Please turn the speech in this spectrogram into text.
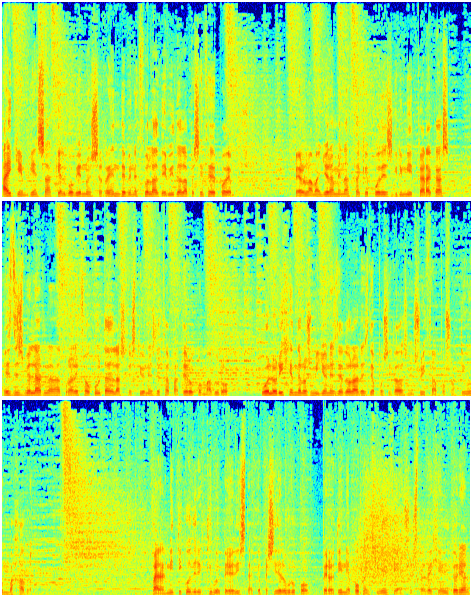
Hay quien piensa que el gobierno es rehén de Venezuela debido a la presencia de Podemos, pero la mayor amenaza que puede esgrimir Caracas es desvelar la naturaleza oculta de las gestiones de Zapatero con Maduro o el origen de los millones de dólares depositados en Suiza por su antiguo embajador. Para el mítico directivo y periodista que preside el grupo, pero tiene poca incidencia en su estrategia editorial,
